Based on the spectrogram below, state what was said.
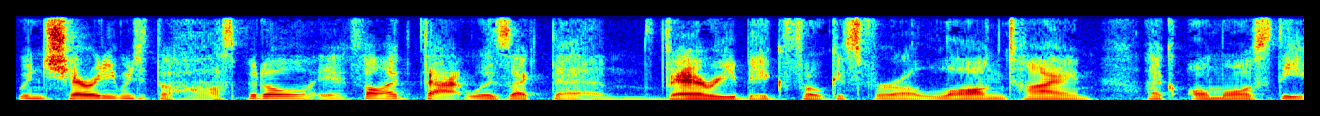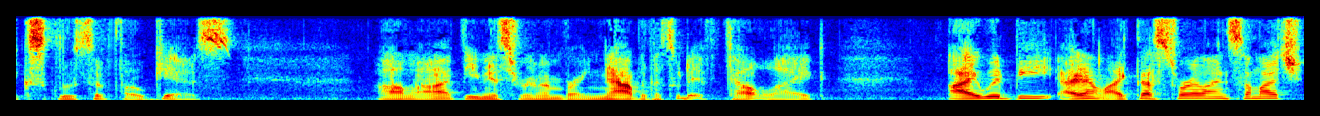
when Charity went to the hospital, it felt like that was like the very big focus for a long time, like almost the exclusive focus. Um, I might be misremembering now, but that's what it felt like. I would be, I didn't like that storyline so much,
